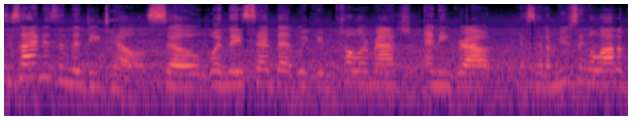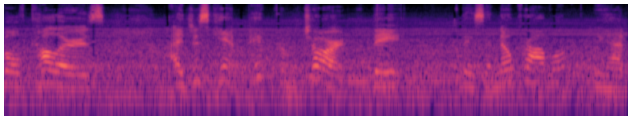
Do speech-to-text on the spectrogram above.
design is in the details. So when they said that we could color match any grout, I said I'm using a lot of old colors. I just can't pick from chart. They they said no problem. We had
